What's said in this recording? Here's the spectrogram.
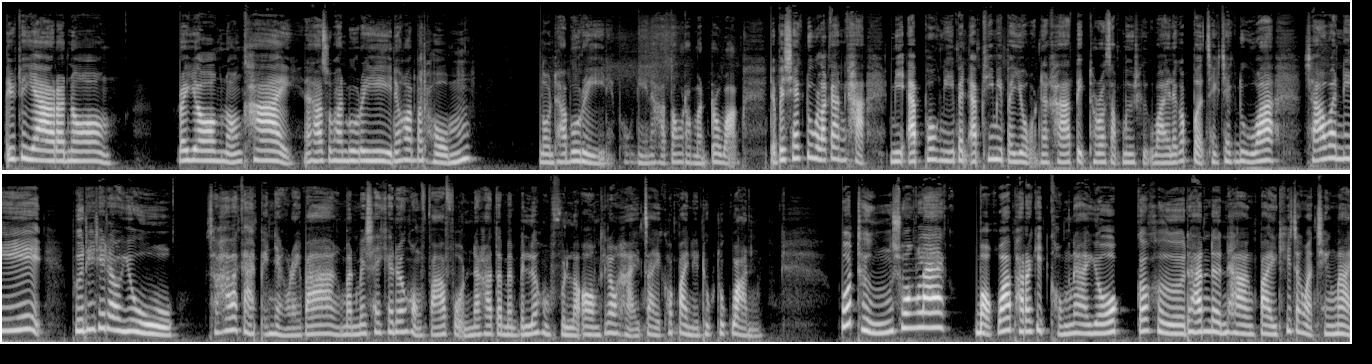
อยุธยา ระนอง ระยอง หนองคาย นะคะ สุพรรณบุรี นครปฐมนนทบุรีเนี่ยพวกนี้นะคะต้องระมัดระวัง เดี๋ยวไปเช็คดูแล้วกันค่ะ มีแอปพวกนี้เป็นแอปที่มีประโยชน์นะคะ ติดโทรศัพท์มือถือไว้แล้วก็เปิดเช็คเช็คดูว่า เช้าวันนี้ พื้นที่ที่เราอยู่ สภาพอากาศเป็นอย่างไรบ้าง มันไม่ใช่แค่เรื่องของฟ้าฝนนะคะ แต่มันเป็นเรื่องของฝุ่นละอองที่เราหายใจเข้าไปในทุกๆวัน พูดถึงช่วงแรกบอกว่าภารกิจของนายกก็คือท่านเดินทางไปที่จังหวัดเชียงใหม่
